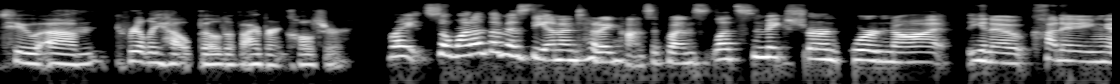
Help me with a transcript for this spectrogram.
to um, really help build a vibrant culture Right. So one of them is the unintended consequence. Let's make sure we're not, you know, cutting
